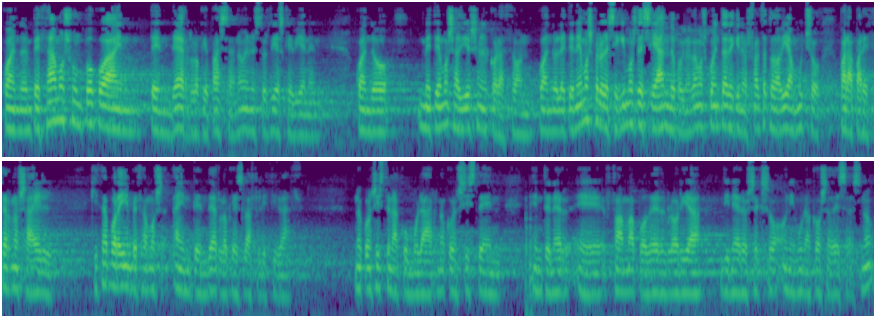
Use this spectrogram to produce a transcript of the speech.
cuando empezamos un poco a entender lo que pasa ¿no? en estos días que vienen, cuando metemos a Dios en el corazón, cuando le tenemos pero le seguimos deseando porque nos damos cuenta de que nos falta todavía mucho para parecernos a Él, quizá por ahí empezamos a entender lo que es la felicidad. No consiste en acumular, no consiste en, tener eh, fama, poder, gloria, dinero, sexo o ninguna cosa de esas, ¿no?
